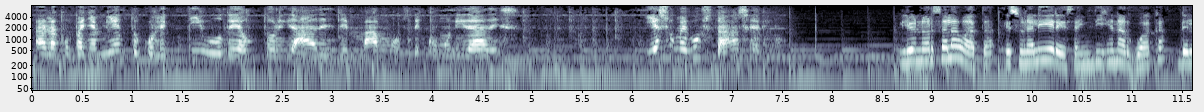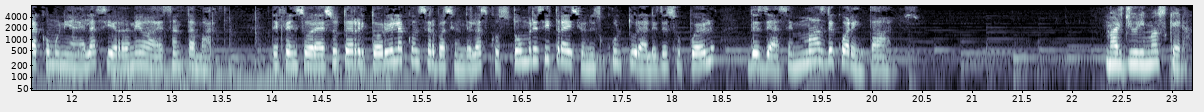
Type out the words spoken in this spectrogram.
al acompañamiento colectivo de autoridades, de mamos, de comunidades. Y eso me gusta hacerlo. Leonor Salavata es una lideresa indígena arhuaca de la comunidad de la Sierra Nevada de Santa Marta defensora de su territorio y la conservación de las costumbres y tradiciones culturales de su pueblo desde hace más de 40 años. Marjorie Mosquera,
